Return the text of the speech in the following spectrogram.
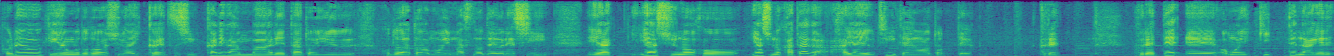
これを受け山本投手は1ヶ月しっかり頑張れたということだと思いますので嬉しいいや野手の方野手の方が早いうちに点を取ってくれくれて、えー、思い切って投げ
